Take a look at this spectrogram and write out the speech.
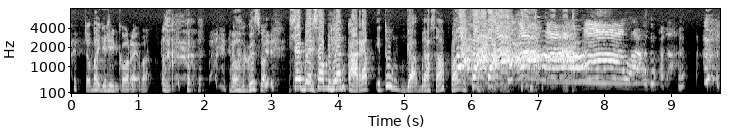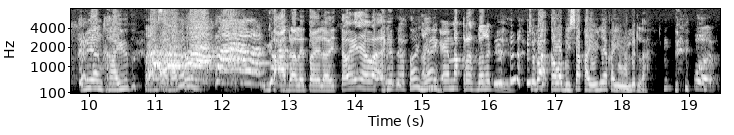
Coba jadiin korek, Pak. bagus, Pak. Saya biasa beli yang karet itu nggak berasa apa. ini yang kayu tuh terasa banget Enggak ada letoy-letoynya, Pak. Contohnya. Anjing enak keras banget gitu. Coba kalau bisa kayunya kayu ulin lah. Waduh.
